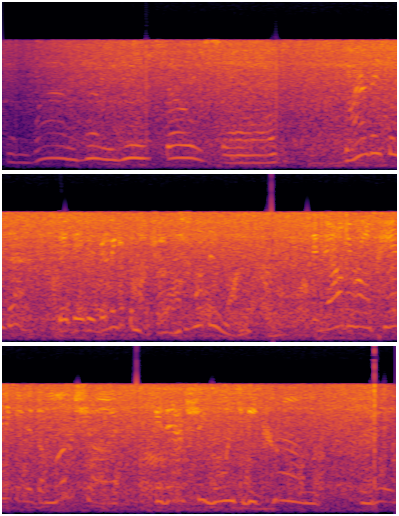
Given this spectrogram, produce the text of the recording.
And why the hell are you so sad? Why are they so sad? They, they, they're going to get the mugshot, which is what they want. And now they're all panicking that the mugshot is actually going to become this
